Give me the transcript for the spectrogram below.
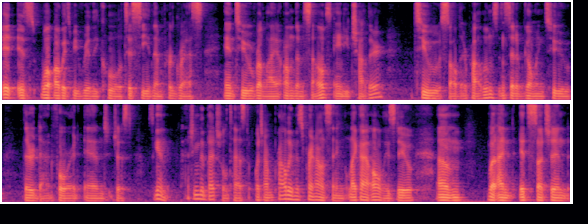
it is will always be really cool to see them progress and to rely on themselves and each other to solve their problems instead of going to their dad for it and just again patching the Bechdel test, which I'm probably mispronouncing, like I always do. Um, but I, it's such an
